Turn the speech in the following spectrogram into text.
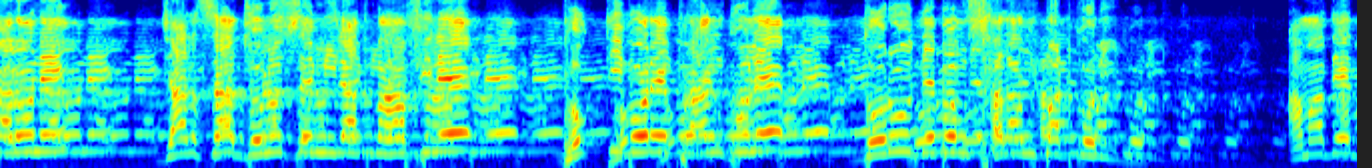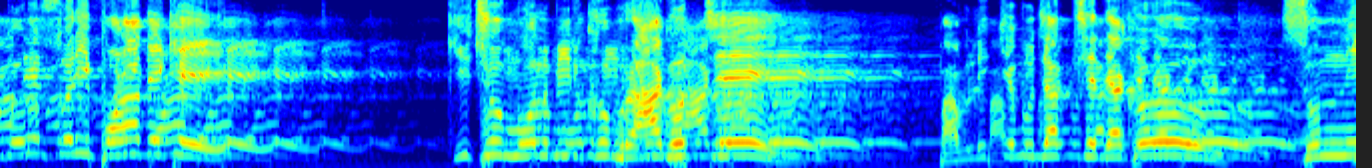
কারণে জালসা জলুসে মিলাদ মাহফিলে ভক্তি ভরে প্রাণ খুলে দরুদ এবং সালাম পাঠ করি। আমাদের দরুদ শরীফ পড়া দেখে কিছু মৌলবীর খুব রাগ হচ্ছে। পাবলিককে বুঝাচ্ছে দেখো সুন্নি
